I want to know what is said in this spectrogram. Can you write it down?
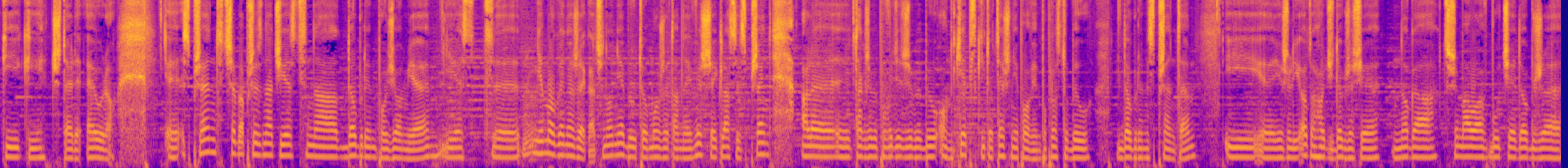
kijki 4 euro. E, sprzęt, trzeba przyznać, jest na dobrym poziomie. Jest, e, nie mogę narzekać. No nie był to może tam najwyższej klasy sprzęt, ale e, tak, żeby powiedzieć, żeby był on kiepski, to też nie powiem. Po prostu był dobrym sprzętem i jeżeli o to chodzi, dobrze się noga trzymała w bucie, dobrze,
